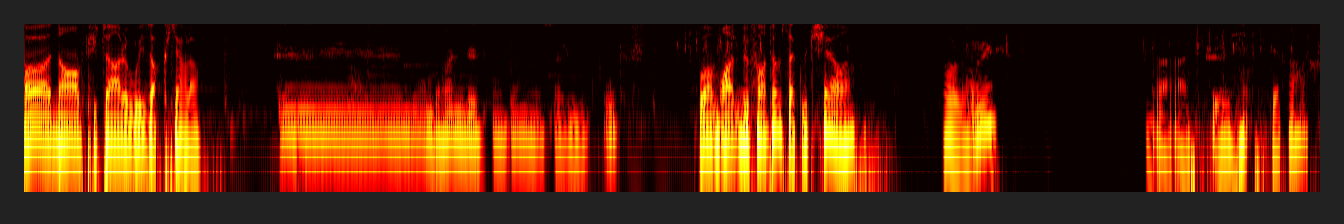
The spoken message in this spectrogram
Oh non, putain, le Weather Clear là. Euh, membrane de fantôme, non, ça je m'en fous. Bon, un bras de fantôme ça coûte cher hein. Ah ouais? Bah c'est c'est rare.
